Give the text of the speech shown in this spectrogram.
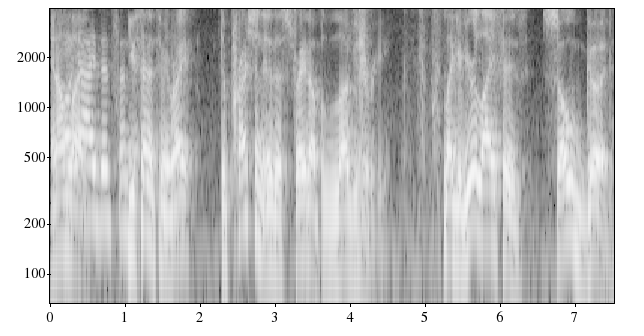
and I'm Oh, like, yeah, I did send you it. sent it to me, mm-hmm. right? Depression is a straight up luxury. Like if your life is so good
